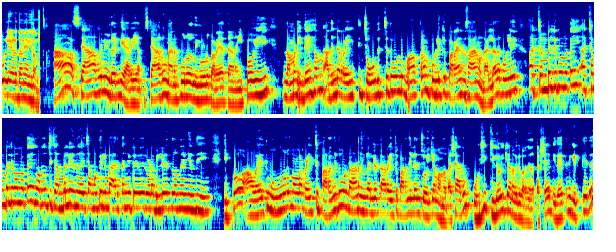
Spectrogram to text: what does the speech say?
പുള്ളിയുടെ അടുത്താണ് എനിക്ക് സംസാരിച്ചത്. ആ സ്റ്റാഫിന് ഇതൊക്കെ അറിയാം. സ്റ്റാഫ് മനഃപൂർവം നിങ്ങളോട് പറയാത്താണ് ഇപ്പോൾ ഈ നമ്മുടെ ഇദ്ദേഹം അതിന്റെ റേറ്റ് ചോദിച്ചത് കൊണ്ട് മാത്രം പുള്ളിക്ക് സാധനം സാധനമുണ്ട്. അല്ലാതെ പുള്ളി ആ ചെമ്പല്ലി പോന്നോട്ടെ ആ ചെമ്പല്ലി വന്നോട്ടെ എന്ന് പറഞ്ഞിട്ട് ചെമ്പല്ലി ഇരുന്ന് കഴിച്ച് അങ്ങോട്ട് ചെല്ലുമ്പോൾ ആയിരത്തി അഞ്ഞൂറ്റി എഴുപത് രൂപയുടെ ബില്ല് എടുത്ത് തന്നു കഴിഞ്ഞാൽ എന്ത് ചെയ്യും? ഇപ്പോൾ ആയിരത്തി മുന്നൂറ് എന്നുള്ള റേറ്റ് പറഞ്ഞതുകൊണ്ടാണ് നിങ്ങൾ എന്റെ അടുത്ത് ആ റേറ്റ് പറഞ്ഞില്ലെന്ന് ചോദിക്കാൻ വന്നത്. പക്ഷേ അതും ഒരു കിലോയ്ക്കാണ് അവർ പറഞ്ഞത്. പക്ഷേ ഇദ്ദേഹത്തിന് കിട്ടിയത്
